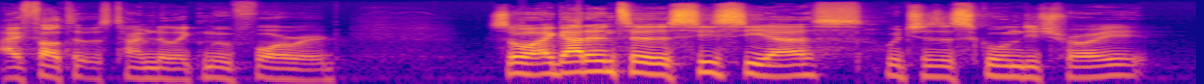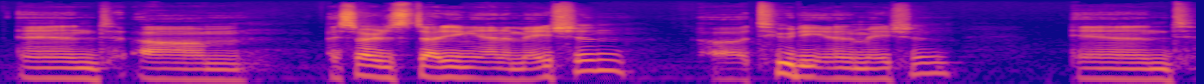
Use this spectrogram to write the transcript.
I felt it was time to like move forward. So I got into CCS, which is a school in Detroit, and um, I started studying animation, uh, 2D animation, and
